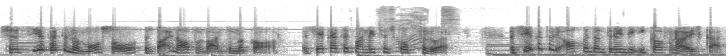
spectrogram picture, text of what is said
So 'n seekat en 'n mossel is baie na verwant aan mekaar. 'n Seekat het maar net sy skop verloor. 'n Seekat het die algemeen omtrent die IQ van 'n huiskat.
